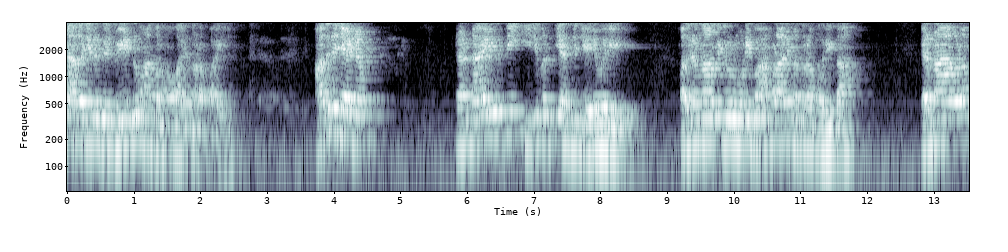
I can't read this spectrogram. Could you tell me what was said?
സാഹചര്യത്തിൽ വീണ്ടും ആ സമവായം നടപ്പായില്ല. അതിനുശേഷം രണ്ടായിരത്തി ഇരുപത്തി അഞ്ച് ജനുവരിയിൽ പതിനൊന്നാം തീയതിയോടുകൂടി പാമ്പളാനി മെത്രാപ്പോലിത്ത എറണാകുളം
